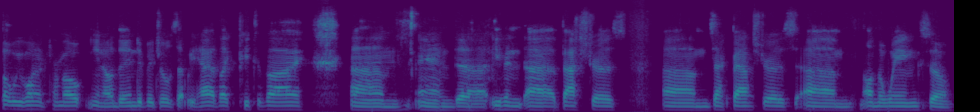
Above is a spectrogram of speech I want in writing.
but we wanted to promote, you know, the individuals that we had, like Peta Vi, um, and uh, even uh, Bastras, um, Zach Bastras um, on the wing. So,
